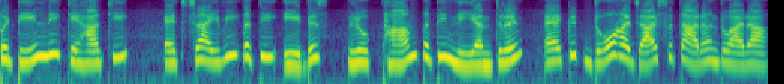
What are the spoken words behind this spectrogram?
ਪਟੇਲ ਨੇ ਕਿਹਾ ਕਿ ਐਚਆਈਵੀ ਅਤੇ ਏਡਸ ਰੋਕਥਾਮ ਅਤੇ ਨਿਯੰਤਰਣ ਐਕਟ 2017 ਦੁਆਰਾ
